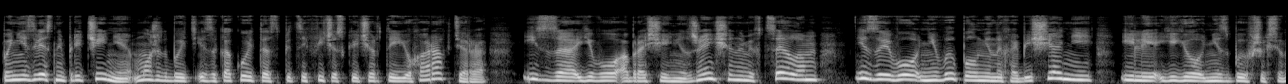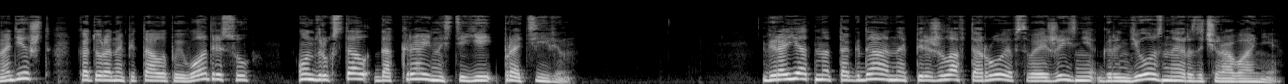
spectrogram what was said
По неизвестной причине, может быть, из-за какой-то специфической черты ее характера, из-за его обращения с женщинами в целом, из-за его невыполненных обещаний или ее несбывшихся надежд, которые она питала по его адресу, он вдруг стал до крайности ей противен. Вероятно, тогда она пережила второе в своей жизни грандиозное разочарование.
